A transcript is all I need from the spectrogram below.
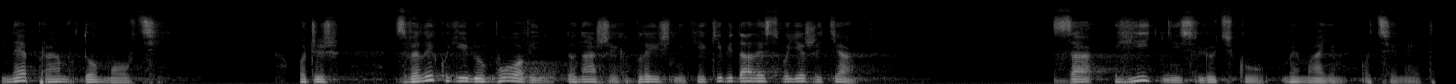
неправдомовці. Отже ж, з великої любові до наших ближніх, які віддали своє життя, за гідність людську ми маємо оцінити.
